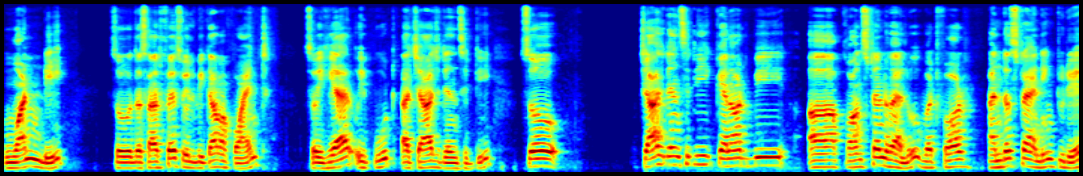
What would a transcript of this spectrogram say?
1d so the surface will become a point. So here we put a charge density. So charge density cannot be a constant value but for understanding today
